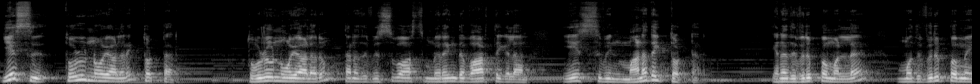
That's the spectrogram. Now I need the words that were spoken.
இயேசு தொழுநோயாளரை தொட்டார். தொழுநோயாளரும் தனது விசுவாசம் நிறைந்த வார்த்தைகளால் இயேசுவின் மனதை தொட்டார். எனது விருப்பம் அல்ல உமது விருப்பமே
